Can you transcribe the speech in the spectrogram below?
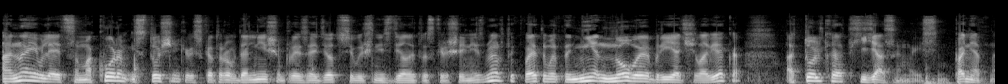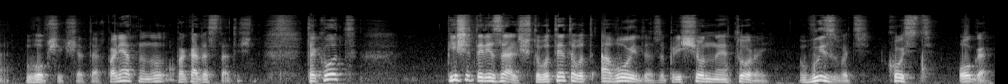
она является макором, источником, из которого в дальнейшем произойдет Всевышний сделает воскрешение из мертвых, поэтому это не новая брия человека, а только тхияза Моисим. Понятно, в общих чертах. Понятно, но пока достаточно. Так вот, пишет Аризаль, что вот эта вот авойда, запрещенная Торой, вызвать кость Ога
